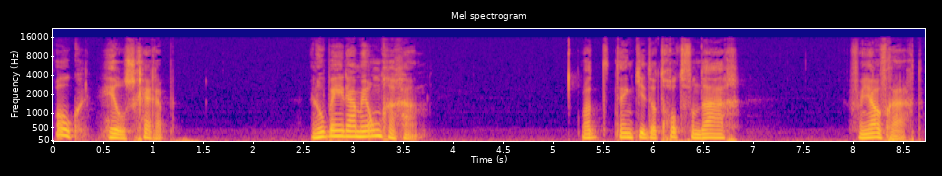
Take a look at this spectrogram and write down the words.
ook heel scherp. En hoe ben je daarmee omgegaan? Wat denk je dat God vandaag van jou vraagt?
